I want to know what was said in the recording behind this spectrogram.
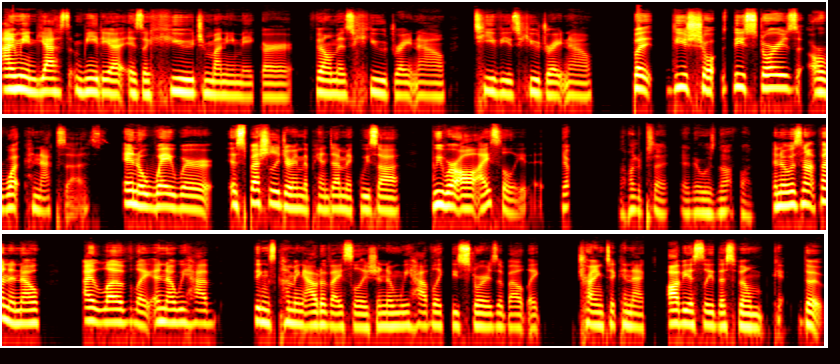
I mean, yes, media is a huge moneymaker. Film is huge right now. TV is huge right now. But these show, these stories are what connects us in a way where, especially during the pandemic, we saw we were all isolated Yep, 100%. And it was not fun. and it was not fun. And now I love like, and now we have things coming out of isolation, and we have like these stories about like trying to connect. Obviously, this film, the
